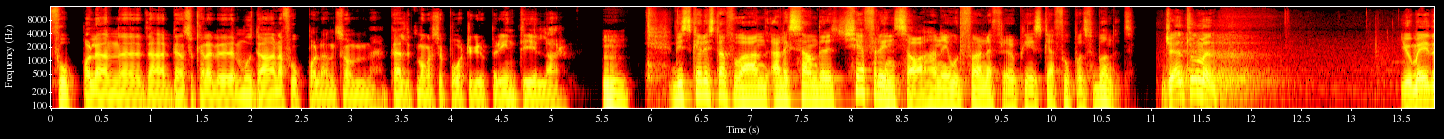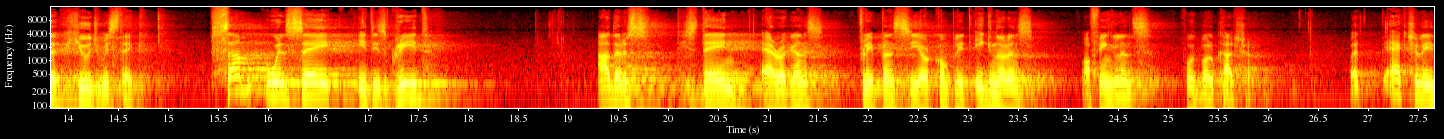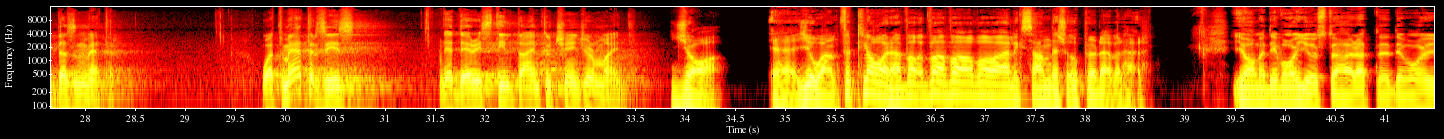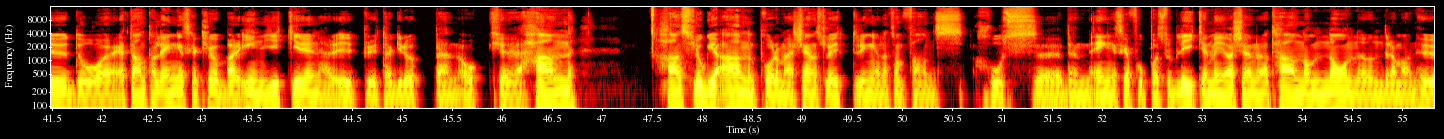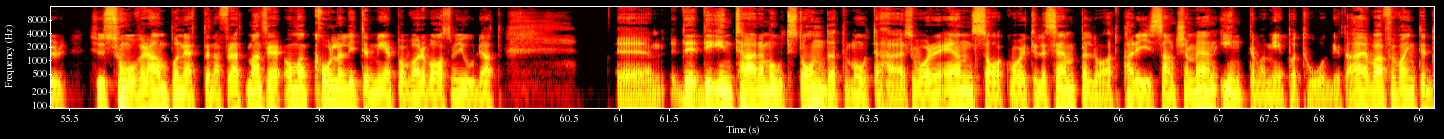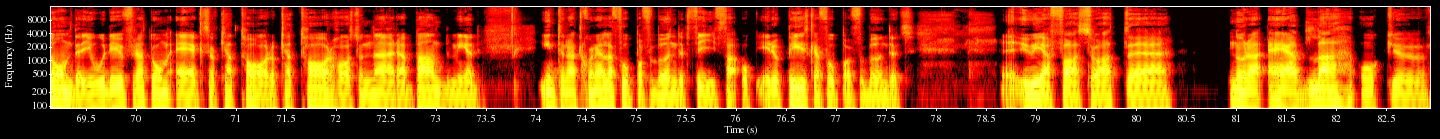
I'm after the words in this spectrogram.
fotbollen, den, den så kallade moderna fotbollen som väldigt många supportergrupper inte gillar. Mm. Vi ska lyssna på vad Alexander Cheferin sa. Han är ordförande för Europeiska fotbollsförbundet. Gentlemen, you made a huge mistake. Some will say it is greed, others disdain, arrogance, flippancy, or complete ignorance of England's football culture. But actually, it doesn't matter. What matters is that there is still time to change your mind. Ja, eh, Johan, förklara. Vad, vad, Alexander så upprörd över här? Ja, men det var just det här att eh, det var ju då ett antal engelska klubbar ingick i den här utbrytargruppen och eh, han, han slog ju an på de här känsloyttringarna som fanns hos eh, den engelska fotbollspubliken. Men jag känner att han om någon undrar man hur, hur sover han på nätterna? För att man, om man kollar lite mer på vad det var som gjorde att Ehm, det, det, interna motståndet mot det här så var det en sak var ju till exempel då att Paris Saint-Germain inte var med på tåget. Äh, varför var inte de det? Jo, det är ju för att de ägs av Qatar och Qatar har så nära band med internationella fotbollförbundet Fifa och Europeiska fotbollförbundet eh, Uefa så att eh, några ädla och eh,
